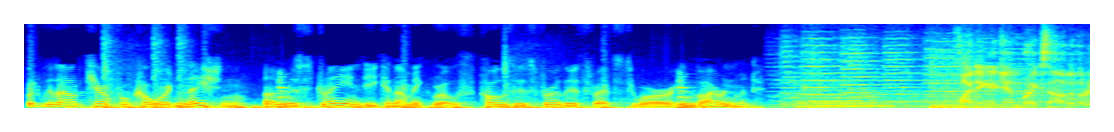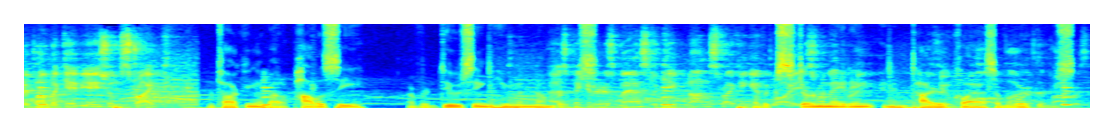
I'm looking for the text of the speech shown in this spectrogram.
But without careful coordination, unrestrained economic growth poses further threats to our environment. Fighting again breaks out in the Republic aviation strike. We're talking about a policy of reducing human numbers, picketers mass to keep non-striking of exterminating an entire class of workers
